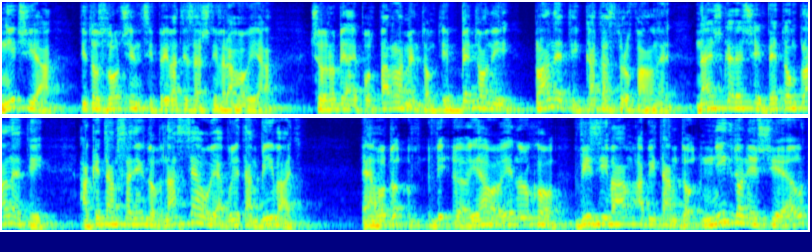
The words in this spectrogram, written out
ničia títo zločinci, privatizační vrahovia, čo robia aj pod parlamentom, tie betóny planety katastrofálne, najškarejšie betón planety. A keď tam sa niekto nasťahuje a bude tam bývať, ja ho, do, ja ho jednoducho vyzývam, aby tam do, nikto nešiel,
